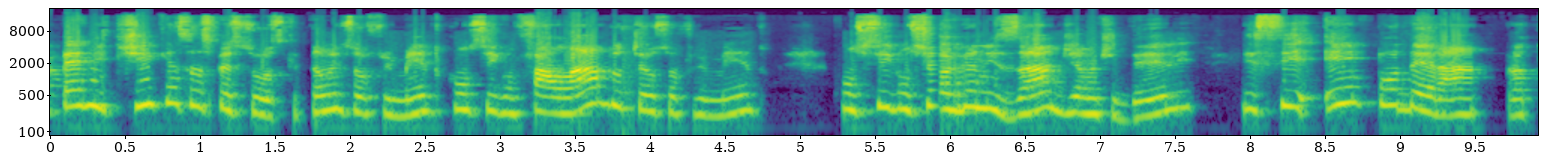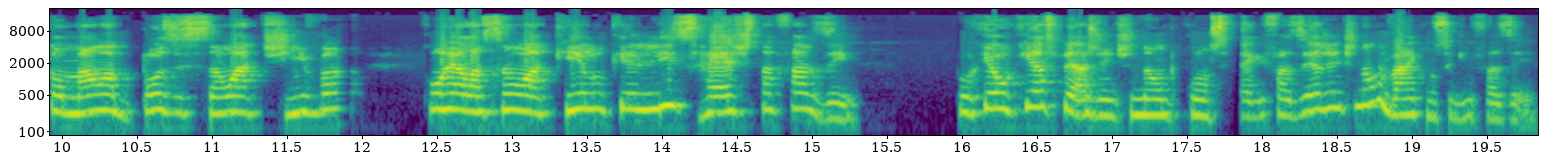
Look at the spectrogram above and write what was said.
permitir que essas pessoas que estão em sofrimento consigam falar do seu sofrimento, consigam se organizar diante dele e se empoderar para tomar uma posição ativa com relação àquilo que lhes resta fazer. Porque o que a gente não consegue fazer, a gente não vai conseguir fazer.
